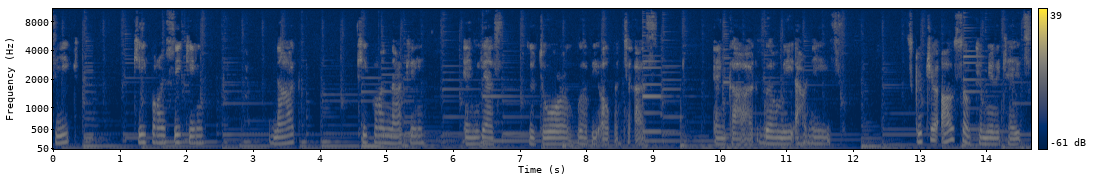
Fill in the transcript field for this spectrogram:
seek, keep on seeking, knock, keep on knocking, and yes, the door will be open to us and God will meet our needs. Scripture also communicates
